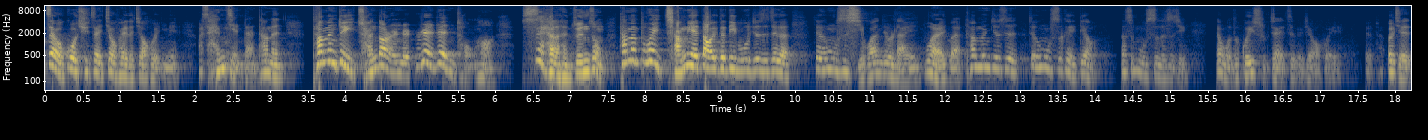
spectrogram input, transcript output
在我过去在教派的教会里面，而是很简单，他们他们对传道人的认认同哈是很很尊重，他们不会强烈到一个地步，就是这个这个牧师喜欢就来，不来不来，他们就是这个牧师可以调，那是牧师的事情，但我的归属在这个教会，而且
